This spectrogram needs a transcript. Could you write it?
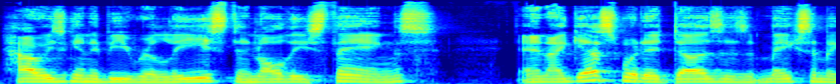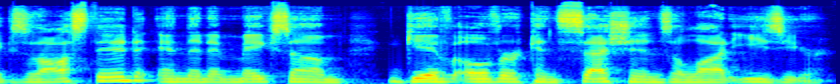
how he's going to be released, and all these things. And I guess what it does is it makes them exhausted and then it makes them give over concessions a lot easier.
